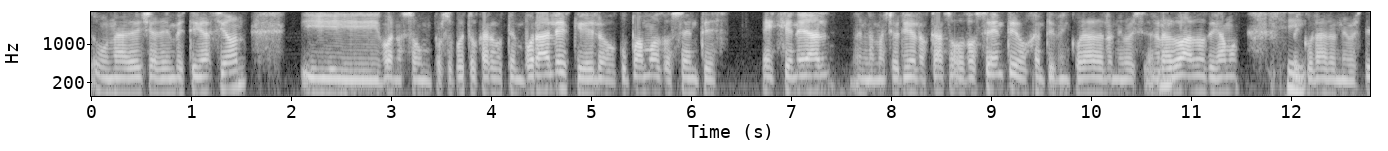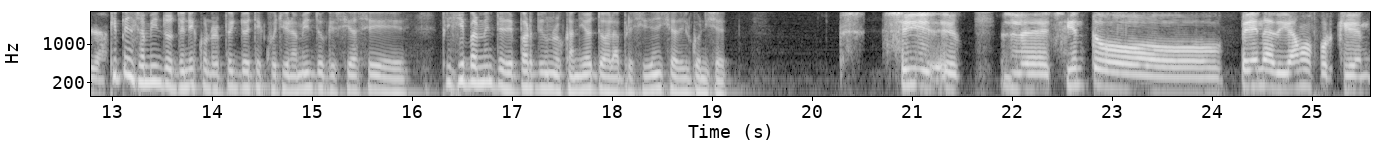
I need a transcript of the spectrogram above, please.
una de ellas de investigación y bueno, son por supuesto cargos temporales que los ocupamos docentes en general, en la mayoría de los casos, o docentes o gente vinculada a la universidad, graduados, digamos, vinculada a la universidad. ¿Qué pensamiento tenés con respecto a este cuestionamiento que se hace principalmente de parte de unos candidatos a la presidencia del CONICET? Sí, eh, le siento pena, digamos, porque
